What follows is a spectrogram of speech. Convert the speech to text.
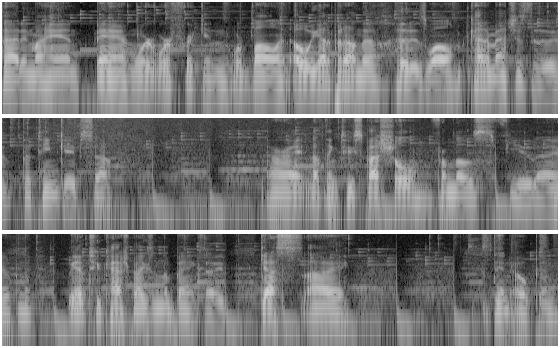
that in my hand. Bam, we're we're freaking we're balling. Oh, we got to put on the hood as well. It kind of matches the the team cape, so. Alright, nothing too special from those few that I opened. We have two cash bags in the bank that I guess I didn't open.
